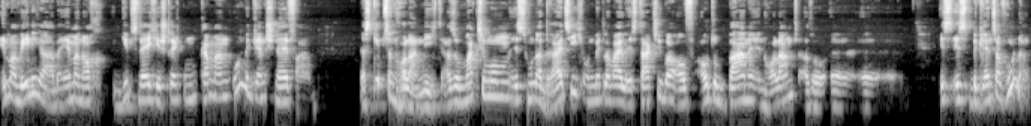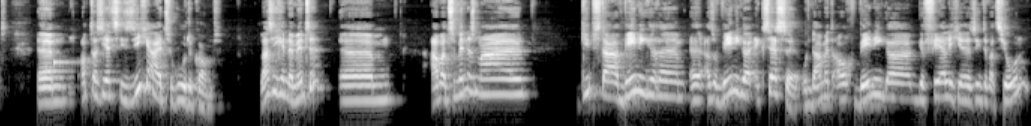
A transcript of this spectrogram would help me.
immer weniger, aber immer noch gibt's welche Strecken, kann man unbegrenzt schnell fahren. Das gibt's in Holland nicht. Also Maximum ist 130 und mittlerweile ist tagsüber auf Autobahnen in Holland, also äh, äh, ist, ist begrenzt auf 100. Ähm, ob das jetzt die Sicherheit zugute kommt, lasse ich in der Mitte. Ähm, aber zumindest mal gibt's da weniger, äh, also weniger Exzesse und damit auch weniger gefährliche Situationen.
